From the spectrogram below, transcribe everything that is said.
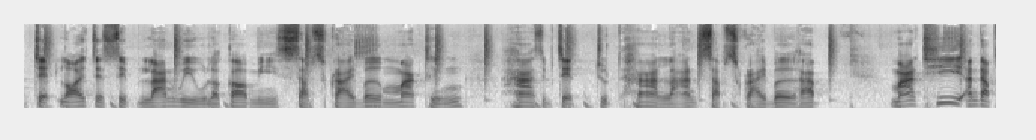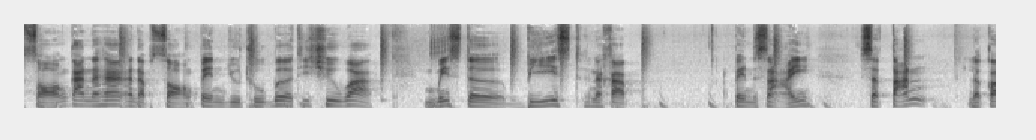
2,770 ล้านวิว แล้วก็มี subscriber มากถึง 57.5 ล้าน subscriber ครับ มาที่อันดับ 2 กันนะฮะ อันดับ 2 เป็นยูทูบเบอร์ที่ชื่อว่า Mr. Beast นะครับ เป็นสาย stunt แล้วก็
